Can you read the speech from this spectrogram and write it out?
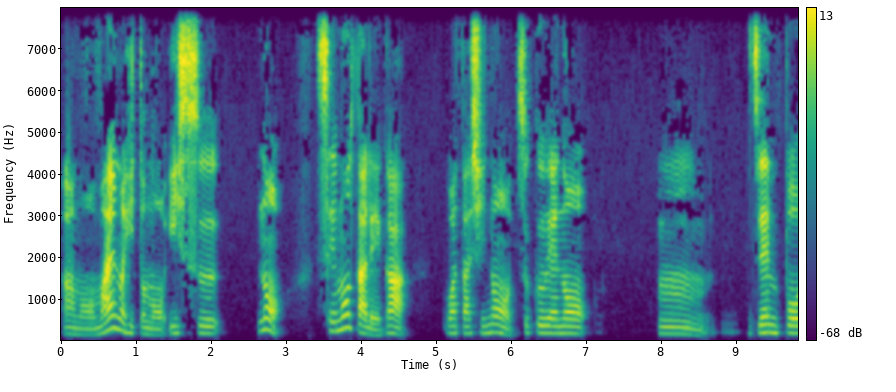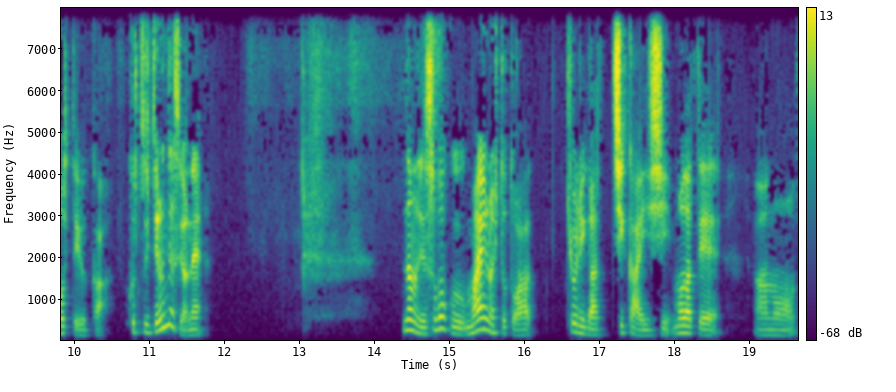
あの、前の人の椅子の背もたれが私の机のうん、前方っていうか、くっついてるんですよね。なので、すごく前の人とは距離が近いし、もうだって、あの、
